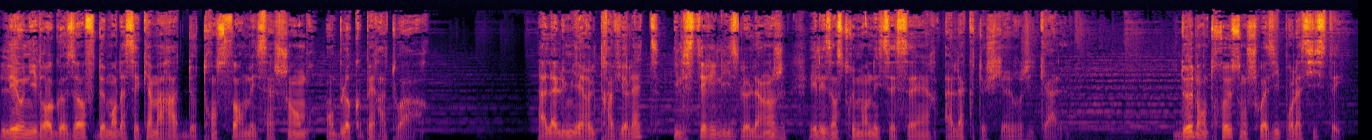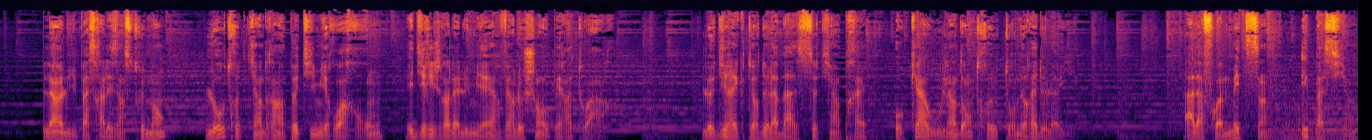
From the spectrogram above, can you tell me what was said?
Léonid Rogozov demande à ses camarades de transformer sa chambre en bloc opératoire. À la lumière ultraviolette, il stérilise le linge et les instruments nécessaires à l'acte chirurgical. Deux d'entre eux sont choisis pour l'assister. L'un lui passera les instruments, l'autre tiendra un petit miroir rond et dirigera la lumière vers le champ opératoire. Le directeur de la base se tient prêt au cas où l'un d'entre eux tournerait de l'œil. À la fois médecin et patient,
